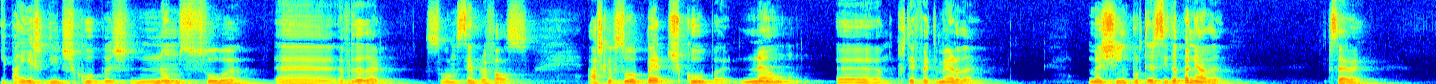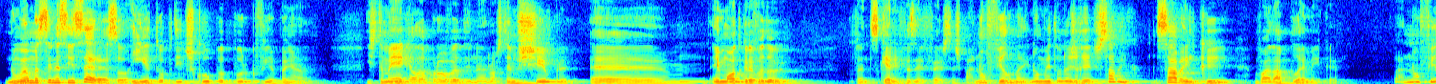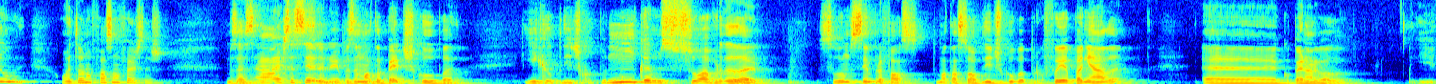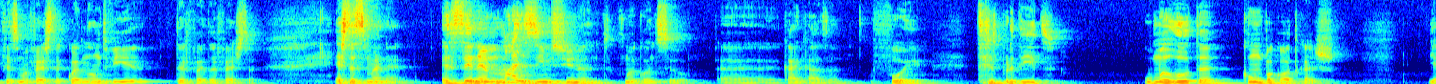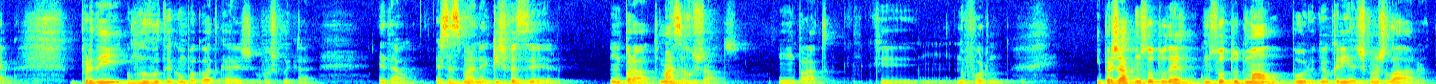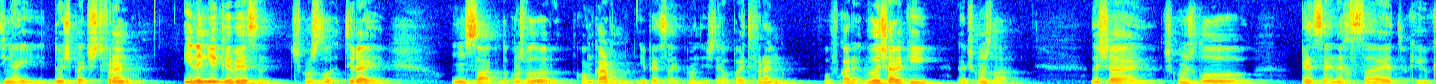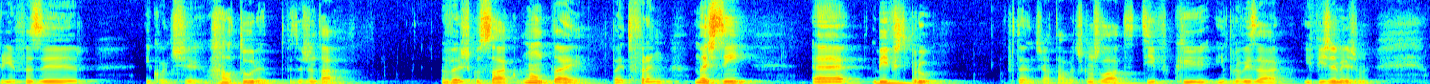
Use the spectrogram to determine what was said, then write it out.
E pá, este pedido de desculpas não me soa uh, a verdadeiro. Soa-me sempre a falso. Acho que a pessoa pede desculpa não uh, por ter feito merda, mas sim por ter sido apanhada. Percebem? Não é uma cena sincera, é só, ia, estou a pedir desculpa porque fui apanhado. Isto também é aquela prova de não, nós estamos sempre uh, em modo gravador. Portanto, se querem fazer festas, pá, não filmem, não metam nas redes. Sabem, sabem que vai dar polémica. Pá, não filmem. Ou então não façam festas. Mas há, há esta cena, né? Depois a malta pede desculpa e aquele pedido de desculpa nunca me soa verdadeiro. soa-me sempre a falso. A malta só a pedir desculpa porque foi apanhada uh, com o pé na argola. E fez uma festa quando não devia ter feito a festa. Esta semana, a cena mais emocionante que me aconteceu uh, cá em casa foi ter perdido uma luta com um pacote de queijo. Yeah. Perdi uma luta com um pacote de queijo, vou explicar. Então, esta semana quis fazer um prato mais arrojado, um prato que, no forno, e para já começou tudo, começou tudo mal, porque eu queria descongelar, tinha aí dois peitos de frango, e na minha cabeça, tirei um saco do congelador com carne e pensei, pronto, isto é o peito de frango, vou, ficar, vou deixar aqui a descongelar. Deixei, descongelou, pensei na receita, o que eu queria fazer, e quando chego à altura de fazer o jantar, vejo que o saco não tem peito de frango, mas sim uh, bifes de peru. Portanto, já estava descongelado, tive que improvisar e fiz a mesma.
